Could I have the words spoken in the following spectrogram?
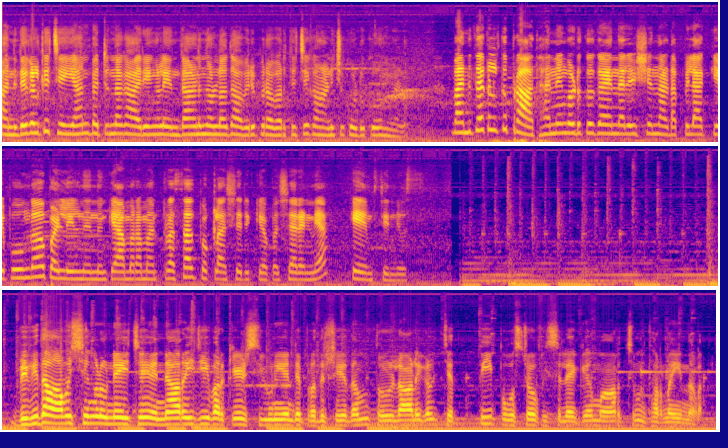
വനിതകൾക്ക് ചെയ്യാൻ പറ്റുന്ന കാര്യങ്ങൾ എന്താണെന്നുള്ളത് അവർ പ്രവർത്തിച്ച് കാണിച്ചു കൊടുക്കുകയും വേണം. വനിതകൾക്ക് പ്രാധാന്യം കൊടുക്കുക എന്ന ലക്ഷ്യം നടപ്പിലാക്കിയ പൂങ്കാവ് പള്ളിയിൽ നിന്നും ക്യാമറമാൻ പ്രസാദ് പൊക്ലാശ്ശേരിക്കൊപ്പം Saranya K M C news. വിവിധ ആവശ്യങ്ങൾ ഉന്നയിച്ച് N R E G workers യൂണിയന്റെ പ്രതിഷേധം തൊഴിലാളികൾ ചെത്തി പോസ്റ്റ് ഓഫീസിലേക്ക് മാർച്ചും ധർണയും നടത്തി.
